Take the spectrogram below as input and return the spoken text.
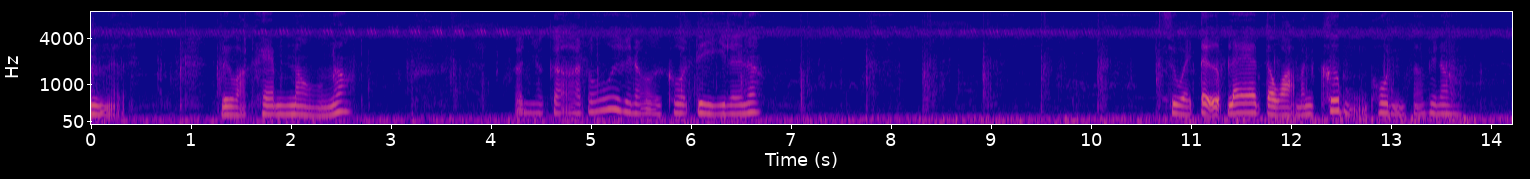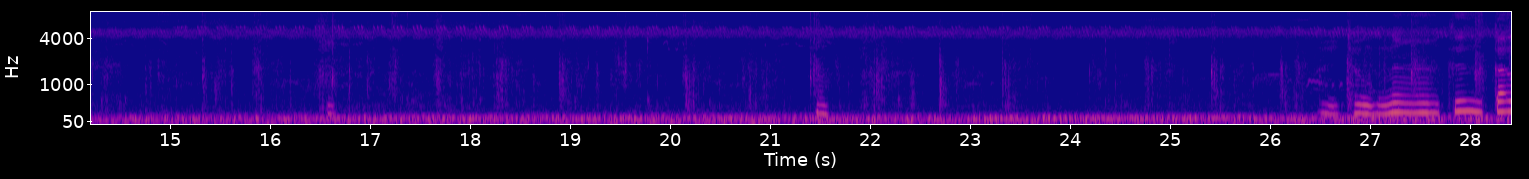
หรือว่าแคมหนองเนาะบรรยากาศโอ้ยพี่น้องโคตรดีเลยเนาะสวยเติบแล่แต่ว่ามันคึมพ่นนะพี่น้อง ทุ่งนาคือเก่า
